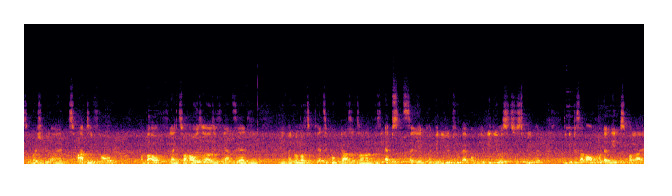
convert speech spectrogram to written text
zum Beispiel ein Smart TV. Haben wir auch vielleicht zu Hause, also Fernseher, die nicht mehr nur noch zum Fernsehgucken da sind, sondern wo Sie Apps installieren können, wie die YouTube-App, um hier Videos zu streamen. Die gibt es aber auch im Unternehmensbereich.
